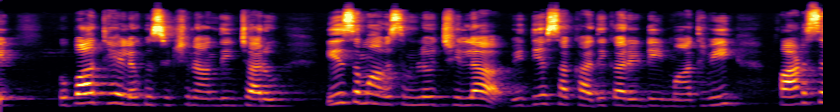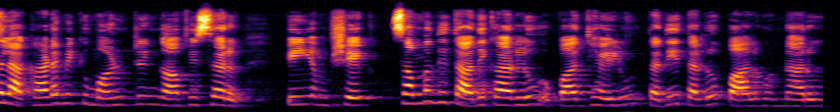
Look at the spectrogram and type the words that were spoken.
ఉపాధ్యాయులకు శిక్షణ అందించారు. ఈ సమావేశంలో జిల్లా విద్యాశాఖ అధికారి డి. మాధవి పాఠశాల academic monitoring officer PM Shaik సంబంధిత అధికారులు ఉపాధ్యాయులు తదితరులు పాల్గొన్నారు.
